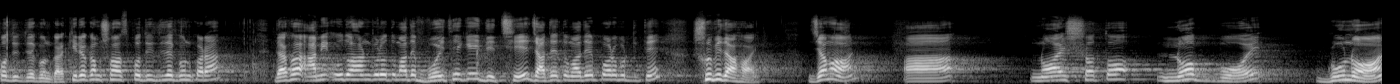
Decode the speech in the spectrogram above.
পদ্ধতিতে গুণ করা। কীরকম সহজ পদ্ধতিতে গুণ করা? দেখো, আমি উদাহরণগুলো তোমাদের বই থেকেই দিচ্ছি যাতে তোমাদের পরবর্তীতে সুবিধা হয়। যেমন নয়শত নব্বই গুণন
